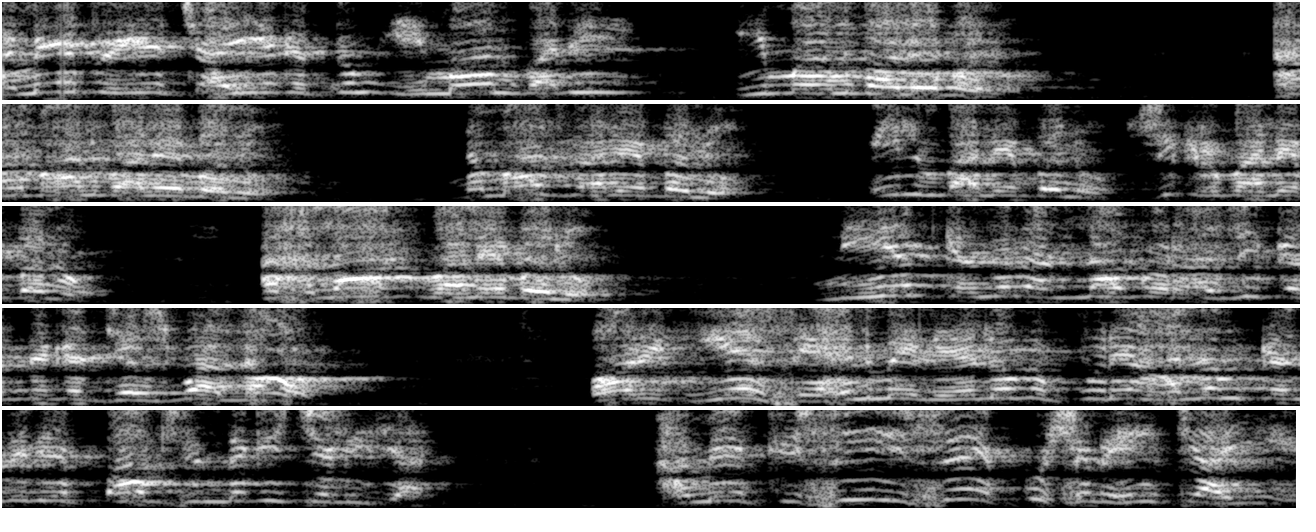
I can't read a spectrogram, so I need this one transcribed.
ہمیں تو یہ چاہیے کہ تم ایمان والی، ایمان والے بنو، اعمال والے بنو، نماز والے بنو، علم والے بنو، ذکر والے بنو، اخلاق والے بنو۔ نیت کے اندر اللہ کو راضی کرنے کا جذبہ لاؤ۔ اور یہ ذہن میں لے لو کہ پورے عالم کے اندر یہ پاک زندگی چلی جائے۔ ہمیں کسی سے کچھ نہیں چاہیے۔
